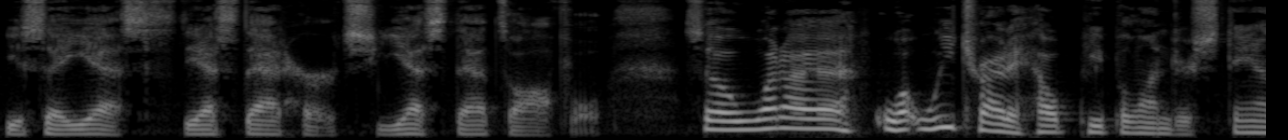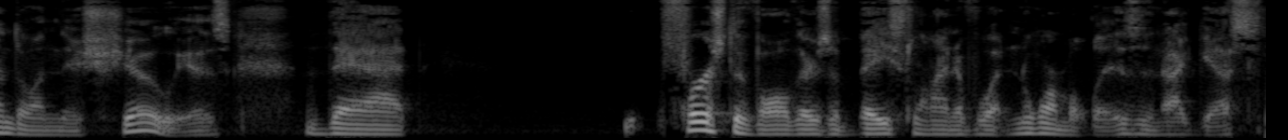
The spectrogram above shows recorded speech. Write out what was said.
you say yes yes that hurts. Yes that's awful. So what i what we try to help people understand on this show is that first of all there's a baseline of what normal is and i guess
